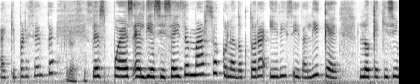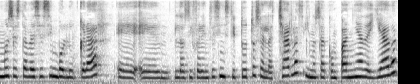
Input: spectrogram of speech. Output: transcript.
aquí presente. Gracias. Después, el 16 de marzo, con la doctora Iris Idalí, que lo que quisimos esta vez es involucrar eh, los diferentes institutos en las charlas y nos acompaña de Yada.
